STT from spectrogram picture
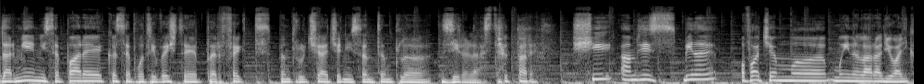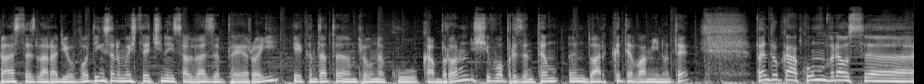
dar mie mi se pare că se potrivește perfect pentru ceea ce ni se întâmplă zilele astea. Ce tare! Și am zis, bine, o facem uh, mâine la radio, adică astăzi la Radio Voting, se numește Cine îi salvează pe eroi, e cântată împreună cu Cabron și vă prezentăm în doar câteva minute. Pentru că acum vreau să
